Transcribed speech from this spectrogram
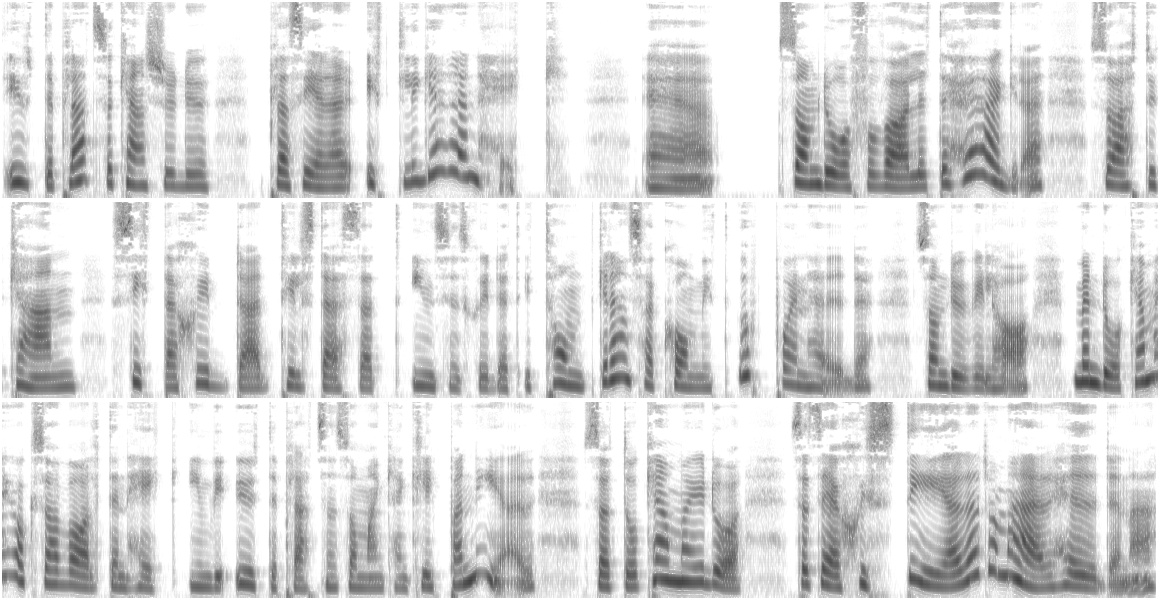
uteplats så kanske du placerar ytterligare en häck eh, som då får vara lite högre så att du kan sitta skyddad tills dess att insynsskyddet i tomtgräns har kommit upp på en höjd som du vill ha. Men då kan man ju också ha valt en häck in vid uteplatsen som man kan klippa ner. Så att då kan man ju då så att säga justera de här höjderna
